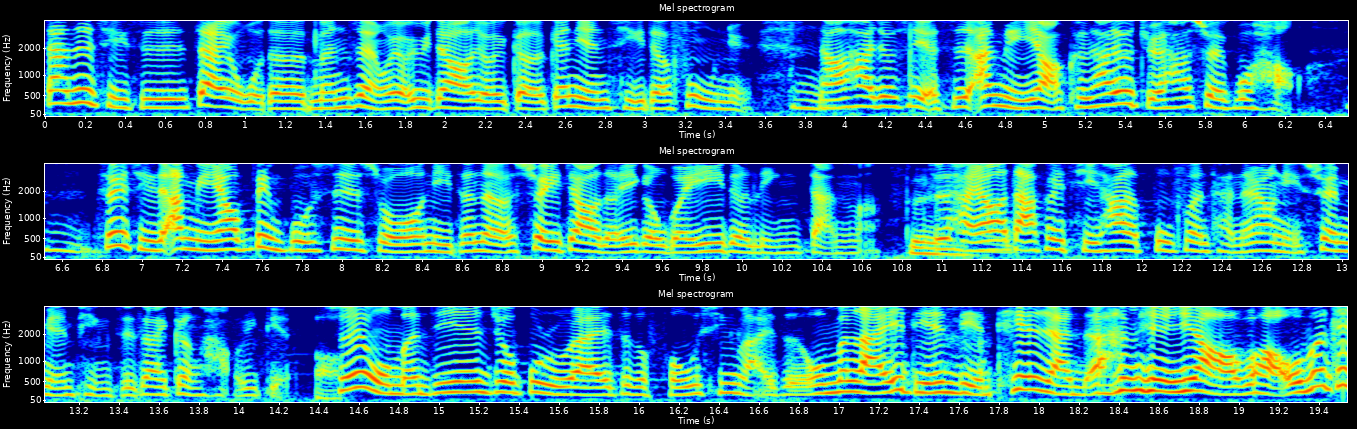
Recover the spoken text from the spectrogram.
但是其实在我的门诊，我有遇到有一个更年期的妇女，然后她就是也是安眠药，可是她就觉得她睡不好。嗯，所以其实安眠药并不是说你真的睡觉的一个唯一的灵丹嘛，就是还要搭配其他的部分，才能让你睡眠品质再更好一点。所以，我们今天就不如来这个佛心来着，我们来一点点天然的安眠药，好不好？我们可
